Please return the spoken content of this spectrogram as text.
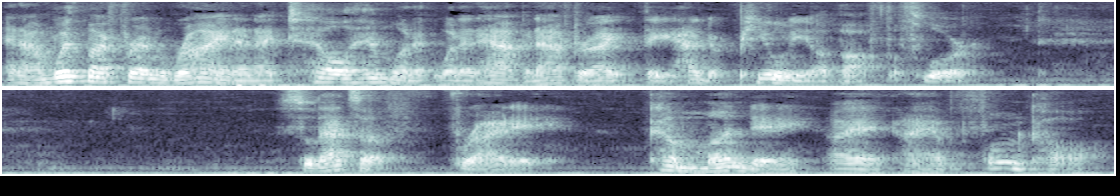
and I'm with my friend Ryan, and I tell him what it, what had happened after I they had to peel me up off the floor. So that's a Friday. Come Monday, I, I have a phone call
